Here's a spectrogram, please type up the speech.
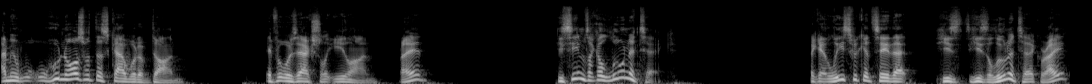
I mean, who knows what this guy would have done if it was actually Elon, right? He seems like a lunatic. Like at least we could say that he's he's a lunatic, right?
